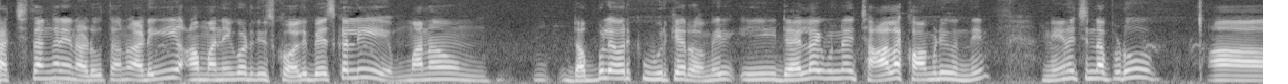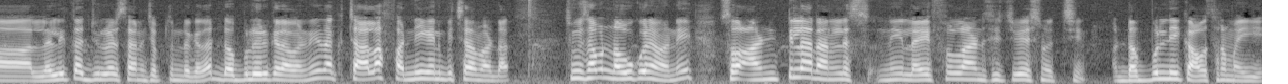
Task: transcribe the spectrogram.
ఖచ్చితంగా నేను అడుగుతాను. అడిగి ఆ మనీ కూడా తీసుకోవాలి. బేసికలీ మనం డబ్బులు ఎవరికి ఊరికేరో మీరు ఈ డైలాగ్ ఉన్న చాలా కామెడీ ఉంది. నేను చిన్నప్పుడు లలిత జ్యువెలర్స్ అని చెప్తుంటారు కదా డబ్బులు ఊరికి రావని నాకు చాలా ఫన్నీగా అనిపించారు అనమాట చూసామని నవ్వుకునేవాడిని. సో అంటిల్ ఆర్ అన్లెస్ నీ లైఫ్లో లాంటి సిచ్యువేషన్ వచ్చి డబ్బులు నీకు అవసరం అయ్యి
